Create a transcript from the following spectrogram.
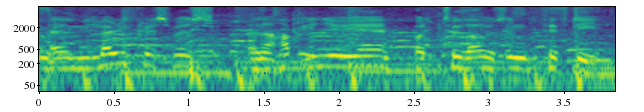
a Merry Christmas and a Happy New Year for 2015.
